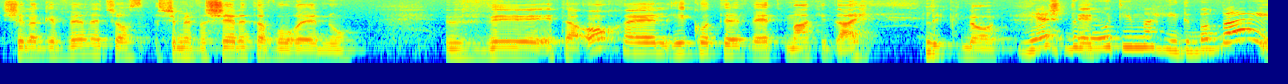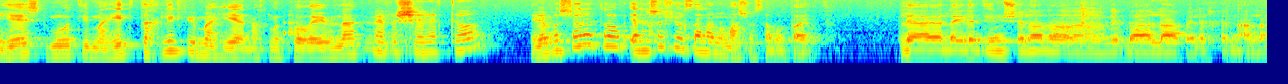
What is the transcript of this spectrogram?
של הגברת שעוש- שמבשלת עבורנו. ואת האוכל היא כותבת מה כדאי לקנות. יש דמות אמהית בבית. יש דמות אמהית, תחליף אמהי אנחנו קוראים לה. מבשלת טוב? היא מבשלת טוב, אני חושב שהיא עושה לנו מה שהיא עושה בבית. ל- לילדים שלה, לבעלה ולכן הלאה.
